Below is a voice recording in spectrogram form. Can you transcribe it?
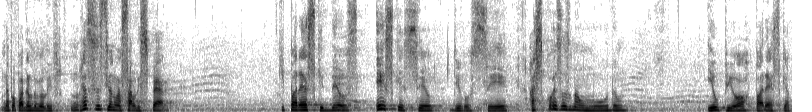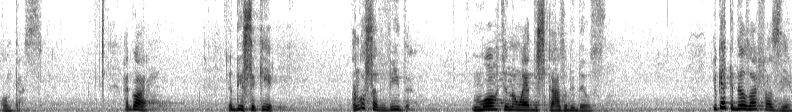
na propaganda do meu livro? Já se sentiu numa sala de espera? Que parece que Deus esqueceu de você, as coisas não mudam e o pior parece que acontece. Agora, eu disse que a nossa vida, morte não é descaso de Deus. E o que é que Deus vai fazer?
